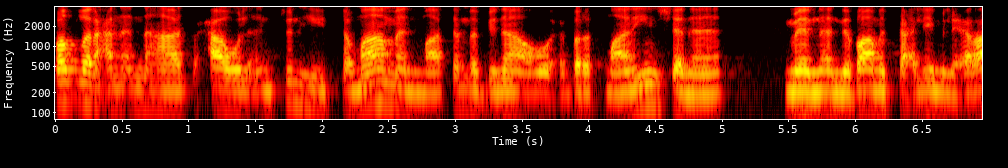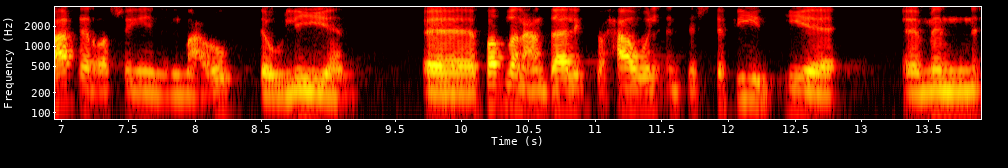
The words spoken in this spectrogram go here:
فضلا عن أنها تحاول أن تنهي تماما ما تم بناؤه عبر 80 سنة من النظام التعليمي العراقي الرصين المعروف دوليا آه، فضلا عن ذلك تحاول أن تستفيد هي آه، من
